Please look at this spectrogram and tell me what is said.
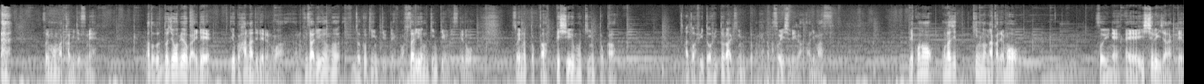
それもまあカビですね。あと土壌病害でよく花で出るのはあのフザリウム属菌って言って、まあ、フザリウム菌っていうんですけどそういうのとかペシウム菌とかあとはフィトフィトラ菌とかねなんかそういう種類があります。でこの同じ菌の中でもそういうね、えー、1種類じゃなくて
